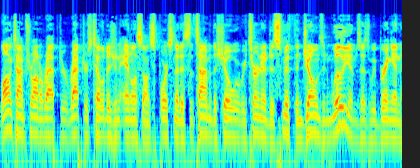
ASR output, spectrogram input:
longtime Toronto Raptor, Raptors television analyst on Sportsnet. It's the time of the show where we turn into Smith and Jones and Williams as we bring in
